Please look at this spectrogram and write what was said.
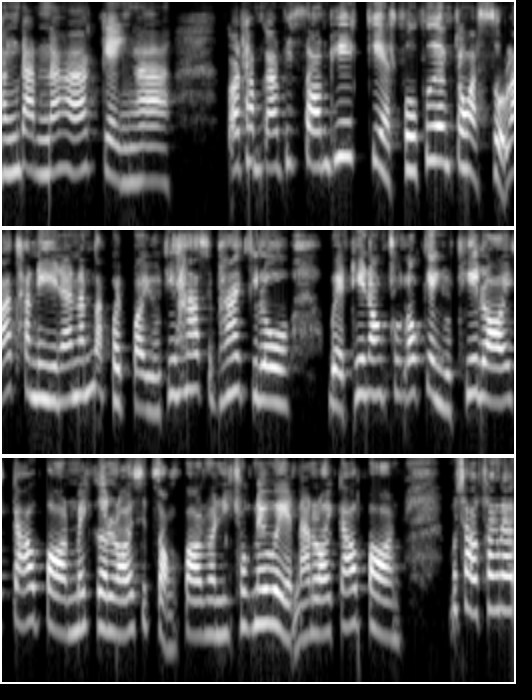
ทั้งดันนะคะ เก่งค่ะ ก็ทำการฟิซ้อมที่เกียรติฟูเฟื่องจังหวัดสุราษฎร์ธานีนะน้ำหนักปล่อยๆอยู่ที่ 55กิโลเวทที่น้องชกแล้วเก่งอยู่ที่109ปอนด์ไม่เกิน 112ปอนด์วันนี้ชกในเวทนะ109ปอนด์เมื่อเช้าช่างได้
